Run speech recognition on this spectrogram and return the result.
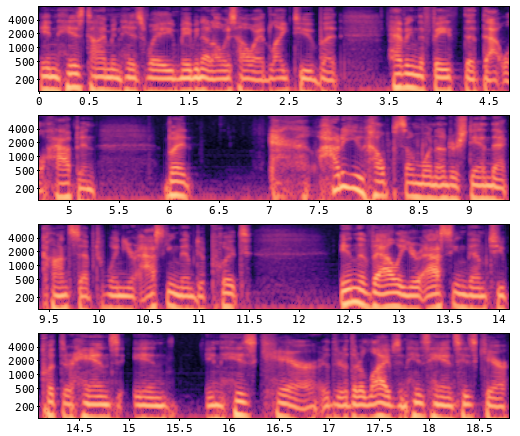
in his time, in his way, maybe not always how I'd like to, but having the faith that that will happen. But how do you help someone understand that concept when you're asking them to put in the valley you're asking them to put their hands in in his care their, their lives in his hands his care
